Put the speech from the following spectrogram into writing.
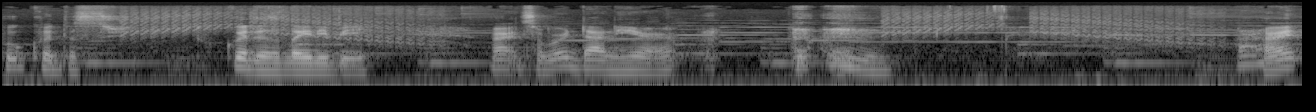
Who could this? Who could this lady be? All right, so we're done here. All right,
